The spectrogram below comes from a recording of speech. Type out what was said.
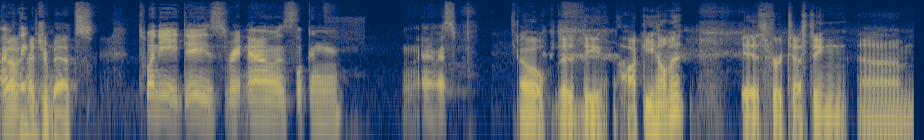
Gotta hedge your bets. 28 days right now is looking. Anyways, Oh, the, the hockey helmet is for testing um,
